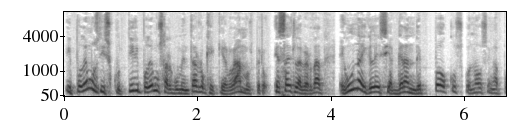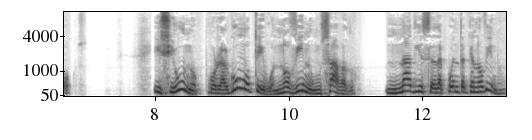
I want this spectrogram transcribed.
Y podemos discutir y podemos argumentar lo que queramos, pero esa es la verdad. En una iglesia grande, pocos conocen a pocos. Y si uno, por algún motivo, no vino un sábado, nadie se da cuenta que no vino.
